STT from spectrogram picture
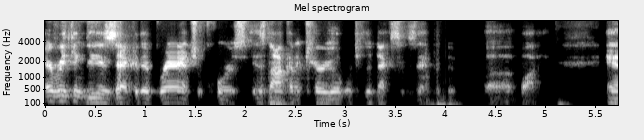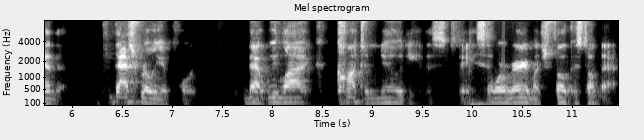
Everything the executive branch, of course, is not going to carry over to the next executive uh, body. And that's really important that we lack continuity in this space, and we're very much focused on that.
